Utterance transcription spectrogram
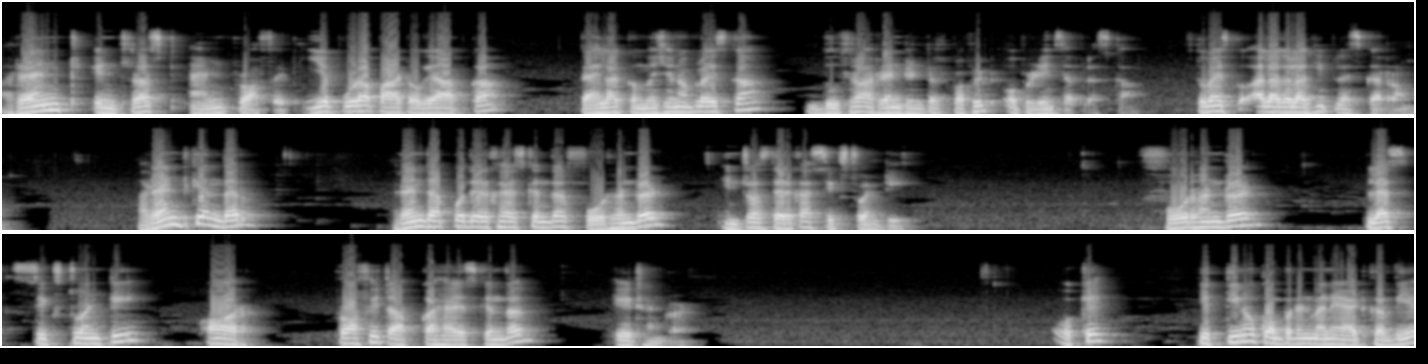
रेंट इंटरेस्ट एंड प्रॉफिट ये पूरा पार्ट हो गया आपका। पहला कमीशन ऑफ़ का, दूसरा rent interest profit operating surplus का। तो मैं इसको अलग अलग ही प्लस कर रहा हूँ। रेंट के अंदर, रेंट आपको दे रखा है इसके अंदर 400 इंटरेस्ट दे रखा है 620 400 प्लस 620 और प्रॉफिट आपका है इसके अंदर 800 ओके? ये तीनों कंपोनेंट मैंने ऐड कर दिए।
